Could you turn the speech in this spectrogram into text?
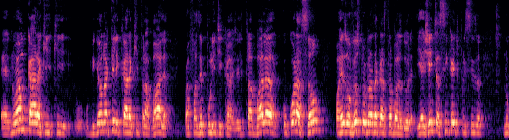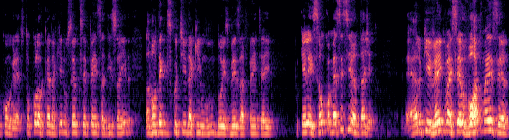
É, não é um cara que, que. O Miguel não é aquele cara que trabalha para fazer politicagem, ele trabalha com o coração para resolver os problemas da classe trabalhadora. E é gente assim que a gente precisa no Congresso. Estou colocando aqui, não sei o que você pensa disso ainda. Nós vamos ter que discutir daqui um, dois meses à frente aí. Porque a eleição começa esse ano, tá, gente? É ano que vem que vai ser o voto, mas esse ano.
